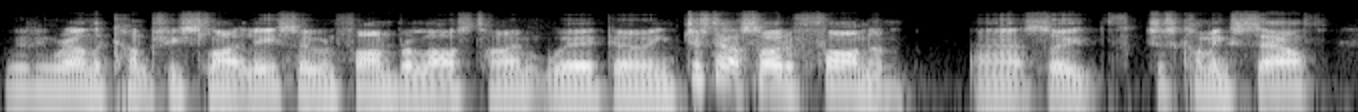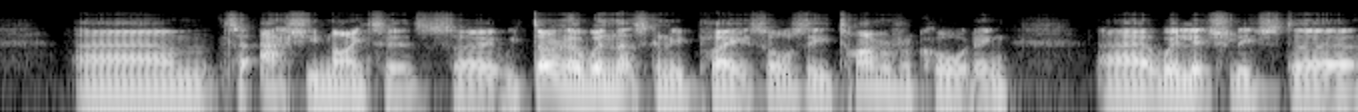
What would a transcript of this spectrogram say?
moving around the country slightly. So in Farnborough last time, we're going just outside of Farnham. Uh, so just coming south um, to Ash United. So we don't know when that's going to be played. So obviously, time of recording, uh, we're literally just uh,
